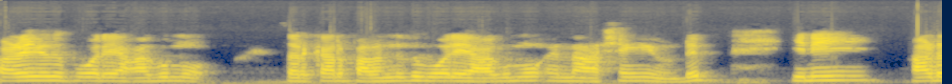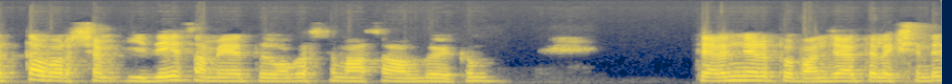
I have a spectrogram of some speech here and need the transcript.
പഴയതുപോലെ ആകുമോ? സർക്കാർ പറഞ്ഞതുപോലെ ആകുമോ എന്ന ആശങ്കയുണ്ട്. ഇനി അടുത്ത വർഷം ഇതേ സമയത്ത് ഓഗസ്റ്റ് മാസം ആകുമ്പോഴേക്കും തെരഞ്ഞെടുപ്പ് പഞ്ചായത്ത് ഇലക്ഷന്റെ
